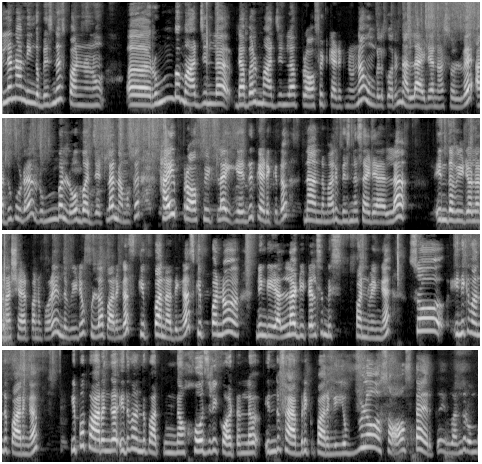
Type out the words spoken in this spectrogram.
இல்லைன்னா நீங்கள் பிஸ்னஸ் பண்ணணும். ரொம்ப மார்ஜின்ல டபுள் மார்ஜின்ல ப்ராஃபிட் கிடைக்கணும்னா உங்களுக்கு ஒரு நல்ல ஐடியா நான் சொல்வேன். அது கூட ரொம்ப லோ பட்ஜெட்ல நமக்கு ஹை ப்ராஃபிட்ல எது கிடைக்குதோ நான் அந்த மாதிரி பிஸ்னஸ் ஐடியா எல்லாம் இந்த வீடியோவில் நான் ஷேர் பண்ண போகிறேன் இந்த வீடியோ ஃபுல்லாக பாருங்கள் ஸ்கிப் பண்ணாதீங்க. ஸ்கிப் பண்ணும் நீங்கள் எல்லா டீட்டெயில்ஸும் மிஸ் பண்ணுவீங்க. ஸோ இன்றைக்கி வந்து பாருங்கள் இப்போ பாருங்க இது வந்து பார்த்தீங்கன்னா ஹோஜ்ரி காட்டனில் இந்த ஃபேப்ரிக் பாருங்க. எவ்வளோ சாஃப்டாக இருக்குது இது வந்து ரொம்ப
